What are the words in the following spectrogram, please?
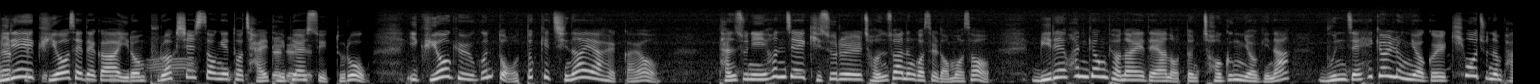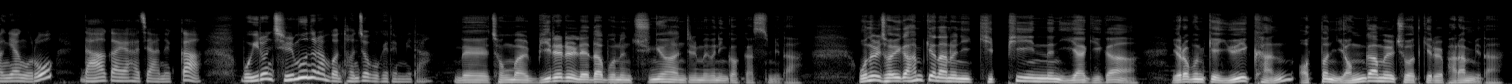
미래의 귀여 세대가 이런 불확실성에 더 잘 대비할 수 있도록 이 귀여 교육은 또 어떻게 진화해야 할까요? 단순히 현재의 기술을 전수하는 것을 넘어서 미래 환경 변화에 대한 어떤 적응력이나 문제 해결 능력을 키워주는 방향으로 나아가야 하지 않을까? 뭐 이런 질문을 한번 던져보게 됩니다. 네, 정말 미래를 내다보는 중요한 질문인 것 같습니다. 오늘 저희가 함께 나눈 이 깊이 있는 이야기가 여러분께 유익한 어떤 영감을 주었기를 바랍니다.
